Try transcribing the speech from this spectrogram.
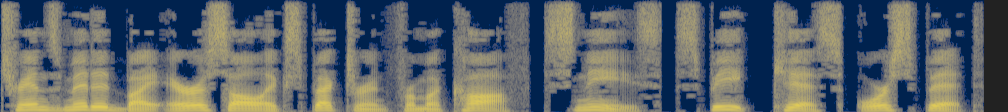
transmitted by aerosol expectorant from a cough, sneeze, speak, kiss, or spit.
